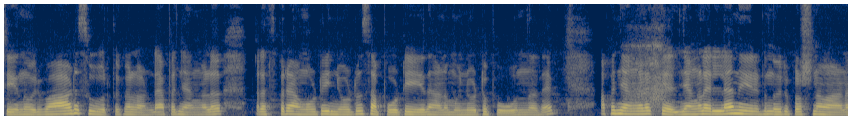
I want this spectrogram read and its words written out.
ചെയ്യുന്ന ഒരുപാട് സുഹൃത്തുക്കളുണ്ട്. അപ്പം ഞങ്ങൾ പരസ്പരം അങ്ങോട്ടും ഇങ്ങോട്ടും സപ്പോർട്ട് ചെയ്താണ് മുന്നോട്ട് പോകുന്നത്. അപ്പം ഞങ്ങളൊക്കെ ഞങ്ങളെല്ലാം നേരിടുന്ന ഒരു പ്രശ്നമാണ്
